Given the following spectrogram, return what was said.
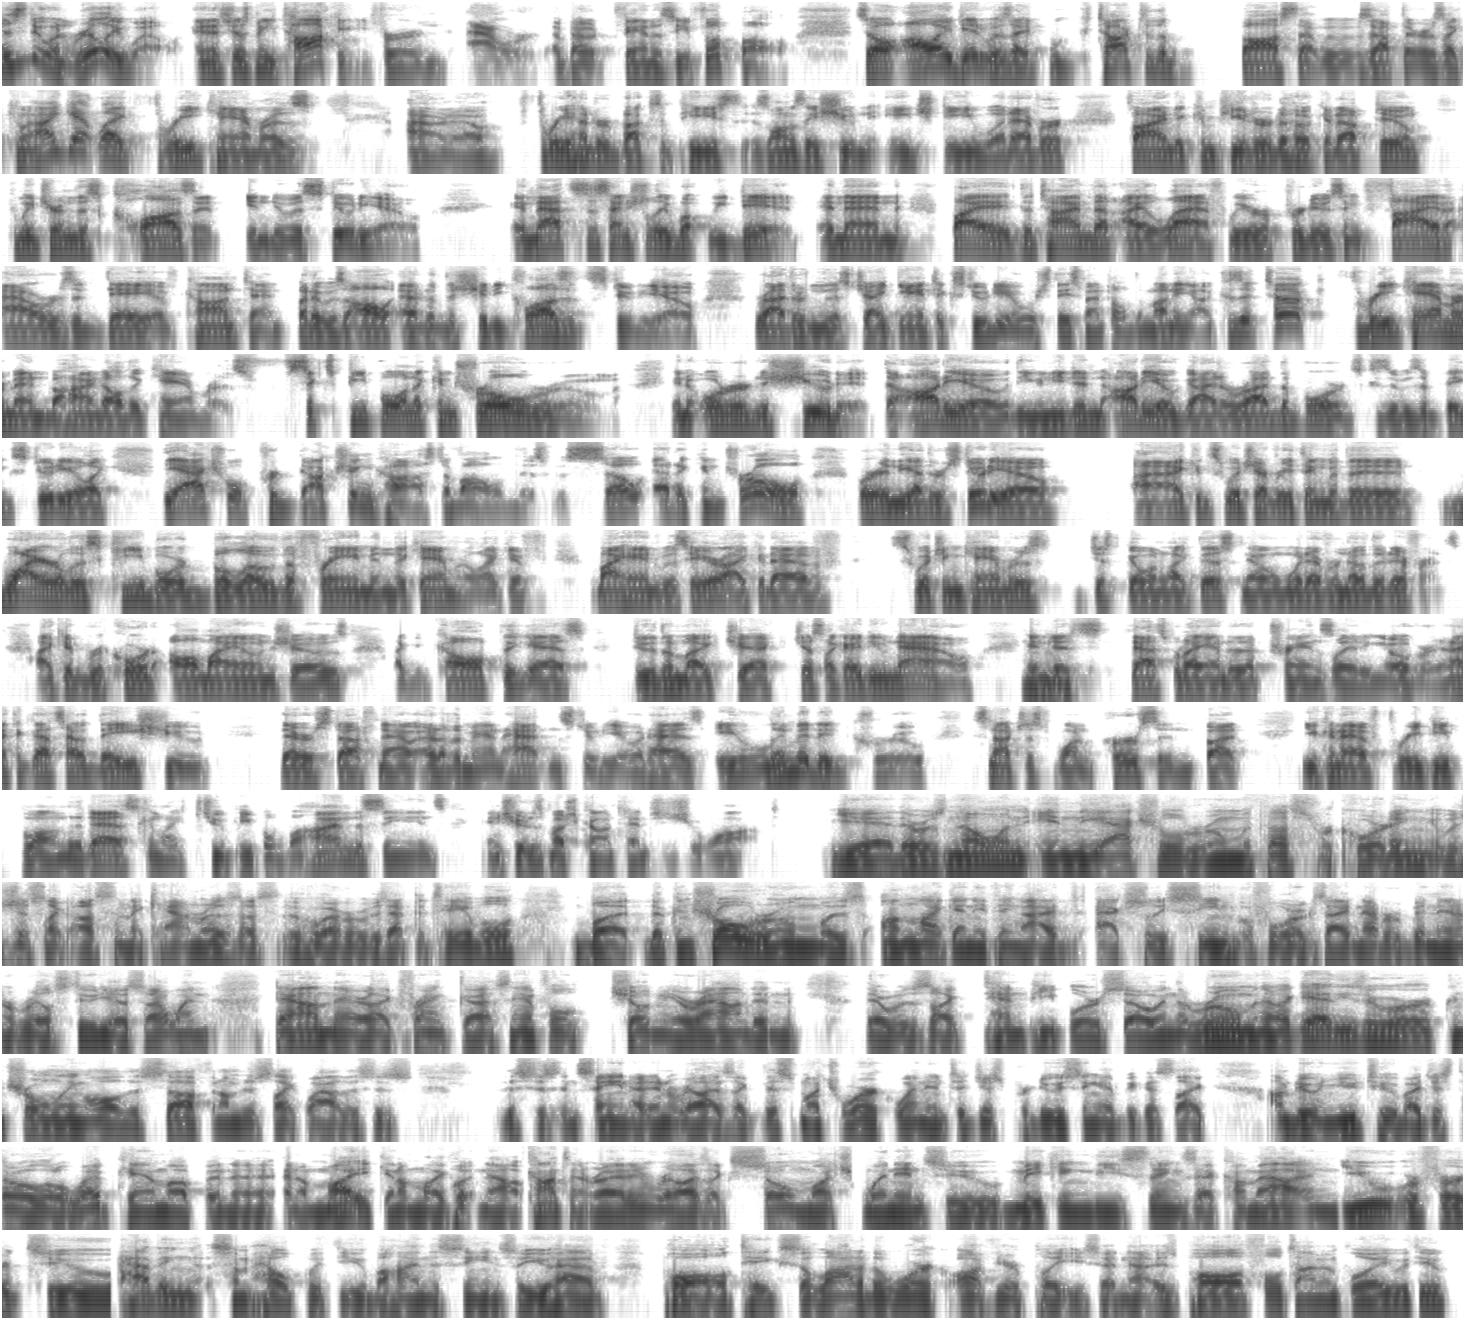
this is doing really well. And it's just me talking for an hour about fantasy football. So all I did was I talked to the boss that was up there. I was like, can I get like three cameras? I don't know, 300 bucks a piece, as long as they shoot in HD, whatever. Find a computer to hook it up to. Can we turn this closet into a studio? And that's essentially what we did. And then by the time that I left, we were producing five hours a day of content, but it was all out of the shitty closet studio rather than this gigantic studio, which they spent all the money on. Because it took three cameramen behind all the cameras, six people in a control room in order to shoot it. The audio, that you needed an audio guy to ride the boards because it was a big studio. Like the actual production cost of all of this was so out of control. Where in the other studio, I, I could switch everything with a wireless keyboard below the frame in the camera. Like if my hand was here, I could have switching cameras just going like this. No one would ever know the difference. I could record all my own shows. I could call up the guests do the mic check just like i do now. And mm-hmm. it's that's what i ended up translating over. And i think that's how they shoot their stuff now out of the manhattan studio. It has a limited crew. It's not just one person but you can have three people on the desk and like two people behind the scenes and shoot as much content as you want Yeah, there was no one in the actual room with us recording. It was just like us and the cameras, us whoever was at the table. But the control room was unlike anything I've actually seen before because I'd never been in a real studio. So I went down there, like Frank uh, showed me around, and there was like ten people or so in the room, and they're like, "Yeah, these are who are controlling all this stuff." And I'm just like, "Wow, this is this is insane. I didn't realize like this much work went into just producing it because like I'm doing YouTube. I just throw a little webcam up and a, and a mic and I'm like putting out content, right? I didn't realize like so much went into making these things that come out. And you referred to having some help with you behind the scenes. So you have Paul takes a lot of the work off your plate. You said now is Paul a full time employee with you?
